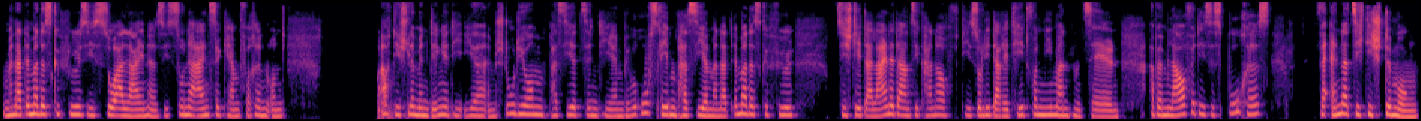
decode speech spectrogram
Man hat immer das Gefühl, sie ist so alleine, sie ist so eine Einzelkämpferin und auch die schlimmen Dinge, die ihr im Studium passiert sind, die ihr im Berufsleben passieren, man hat immer das Gefühl, sie steht alleine da und sie kann auf die Solidarität von niemandem zählen. Aber im Laufe dieses Buches verändert sich die Stimmung.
